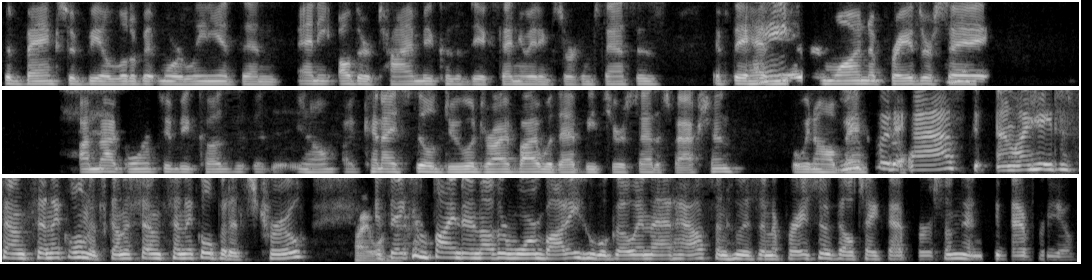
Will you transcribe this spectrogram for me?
the banks would be a little bit more lenient than any other time because of the extenuating circumstances? If they had Right. more than one appraiser say, mm-hmm. "I'm not going to because you know, can I still do a drive by? Would that be to your satisfaction?" But we know how You banks could ask, and I hate to sound cynical, and it's going to sound cynical, but it's true. probably If they can find another warm body who will go in that house and who is an appraiser, they'll take that person and too bad for you.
